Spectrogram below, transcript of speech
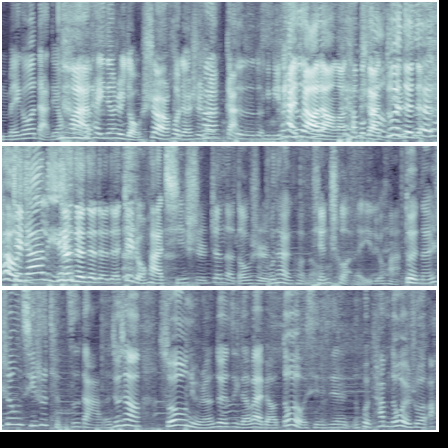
么没给我打电话？他一定是有事儿，或者是他敢对对对，你你太漂亮了，他不敢。对对对，他有这压力，对对对对对，这种话其实真的都是不太可能。挺扯的一句话。对，男生其实挺自大的，就像所有女人对自己的外表都有信心，会他们都会说啊，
